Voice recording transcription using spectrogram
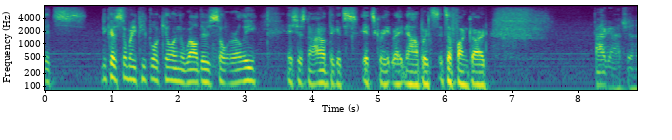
it's because so many people are killing the welders so early. It's just not. I don't think it's it's great right now, but it's it's a fun card. I gotcha.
